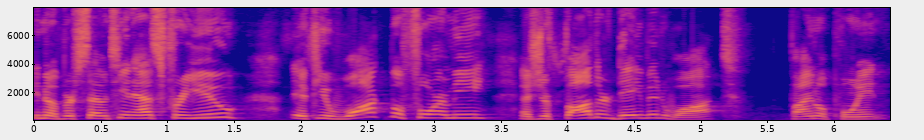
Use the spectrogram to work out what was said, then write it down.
you know, verse 17, as for you, if you walk before me as your father David walked, final point,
